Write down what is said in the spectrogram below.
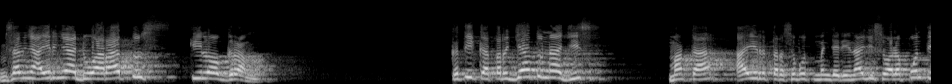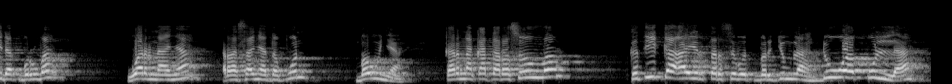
Misalnya airnya 200 kilogram. Ketika terjatuh najis, maka air tersebut menjadi najis walaupun tidak berubah warnanya, rasanya ataupun baunya. Karena kata Rasulullah, ketika air tersebut berjumlah dua kulla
